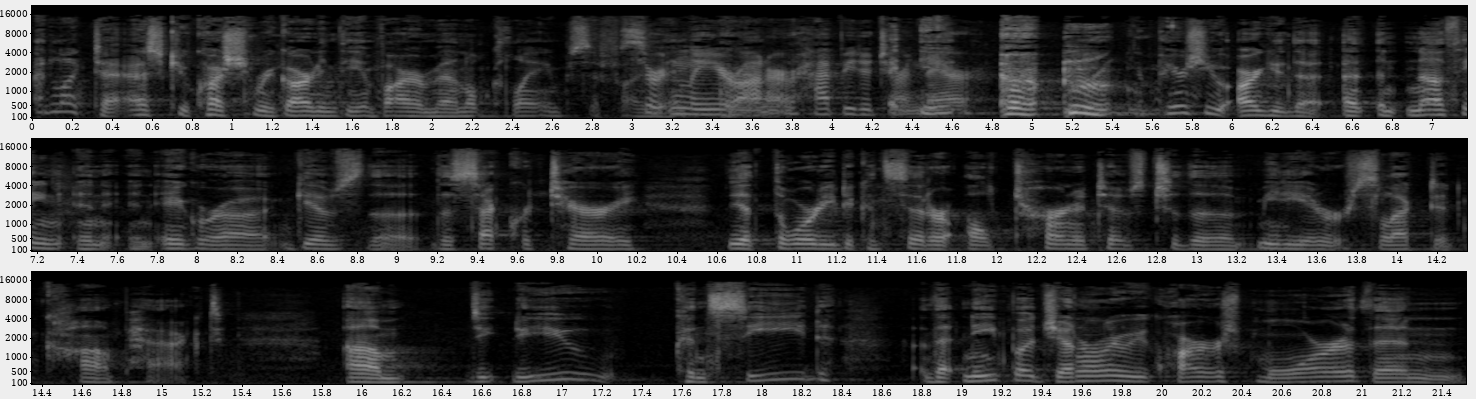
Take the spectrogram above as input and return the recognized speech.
I'd like to ask you a question regarding the environmental claims, if I Certainly. Your Honor. Happy to turn there. it appears you argue that uh, nothing in, IGRA gives the, the Secretary the authority to consider alternatives to the mediator selected compact. Um, do, do you concede that NEPA generally requires more than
